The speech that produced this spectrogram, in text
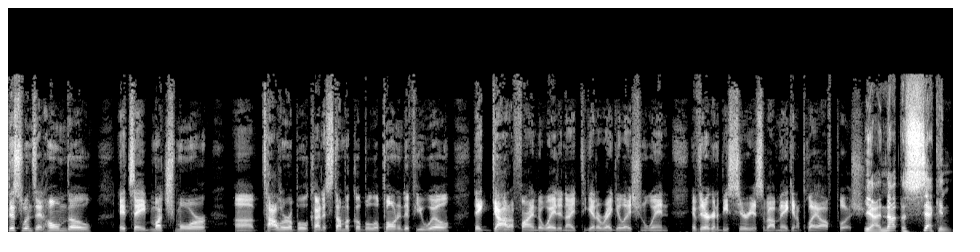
This one's at home, though. It's a much more uh, tolerable, kind of stomachable opponent, if you will. They got to find a way tonight to get a regulation win if they're going to be serious about making a playoff push. Yeah, and not the second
